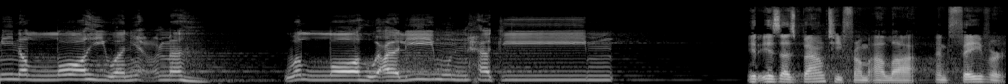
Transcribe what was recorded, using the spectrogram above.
من الله ونعمه والله عليم حكيم It is as bounty from Allah and favor,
